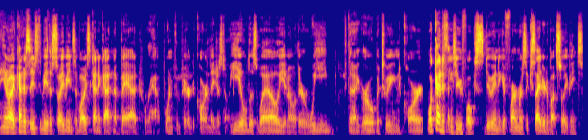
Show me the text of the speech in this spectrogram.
you know, it kind of seems to me the soybeans have always kind of gotten a bad rap when compared to corn. They just don't yield as well. You know, they're weed that I grow between corn. What kind of things are you folks doing to get farmers excited about soybeans?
